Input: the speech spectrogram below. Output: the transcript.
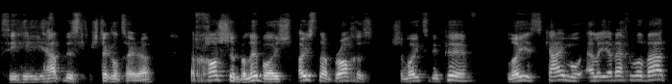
See, he had this shtickle Torah. The chashav belibosh oisna brachas shemoitz mipiv lo yiskaimu ele yamech levad.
